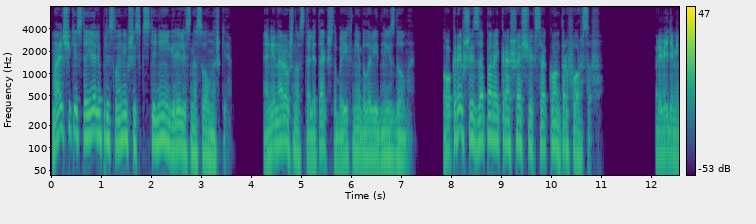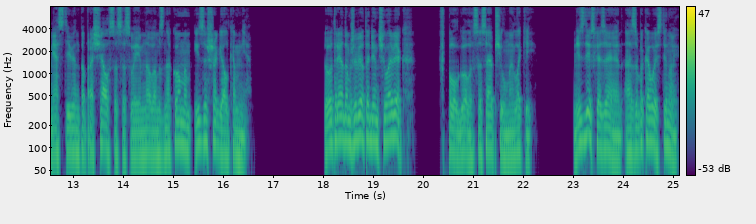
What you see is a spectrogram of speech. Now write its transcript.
Мальчики стояли, прислонившись к стене, и грелись на солнышке. Они нарочно встали так, чтобы их не было видно из дома укрывшись за парой крошащихся контрфорсов. При виде меня Стивен попрощался со своим новым знакомым и зашагал ко мне. «Тут рядом живет один человек», — в полголоса сообщил мой лакей. «Не здесь хозяин, а за боковой стеной.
